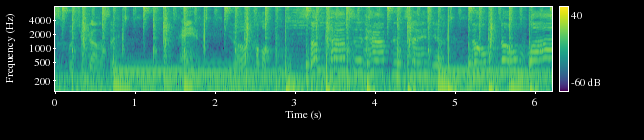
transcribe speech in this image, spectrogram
disgust, but you kind of say, damn, you know, come on. Sometimes it happens and you don't know why.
